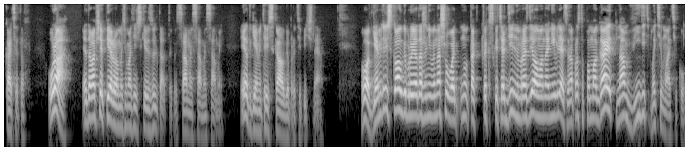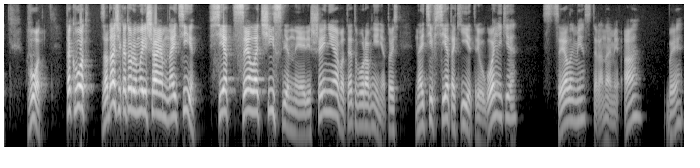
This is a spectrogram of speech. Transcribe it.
катетов. Ура! Это вообще первый математический результат, такой самый-самый-самый. И это геометрическая алгебра типичная. Вот, геометрическую алгебру я даже не выношу, ну, так, так сказать, отдельным разделом она не является. Она просто помогает нам видеть математику. Вот. Так вот, задача, которую мы решаем, найти все целочисленные решения вот этого уравнения. То есть найти все такие треугольники, с целыми сторонами А, Б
